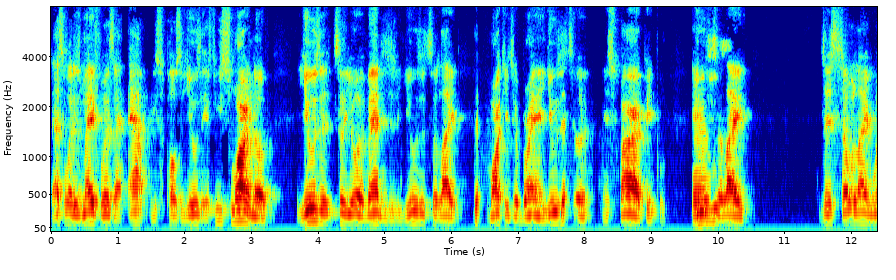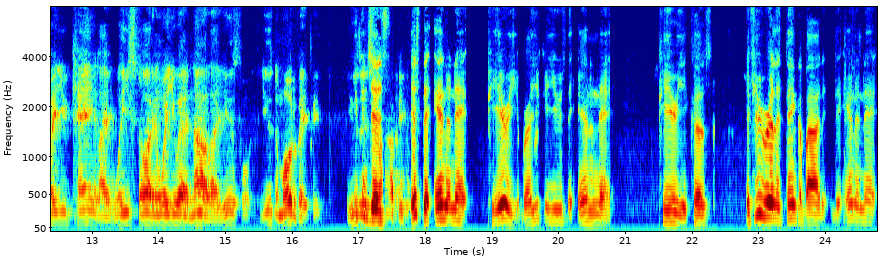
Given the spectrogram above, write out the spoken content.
that's what it's made for. It's an app. You're supposed to use it. If you're smart enough, use it to your advantages. Use it to like market your brand. Use it to inspire people. Use it mm-hmm. to like just show like where you came, like where you started and where you at now. Like use for use to motivate people. You can just it's the internet period, bro. You can use the internet, period. Because if you really think about it, the internet,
